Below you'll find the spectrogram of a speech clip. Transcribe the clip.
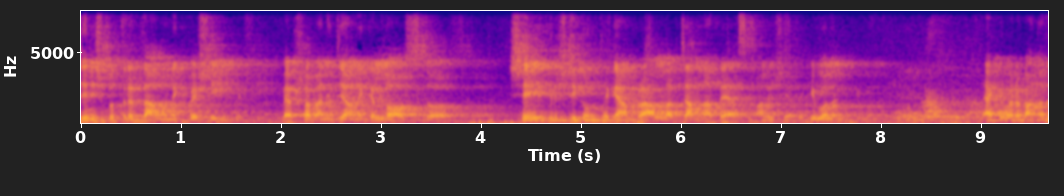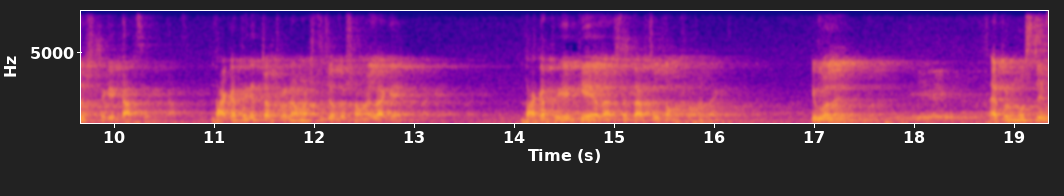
জিনিসপত্রের দাম অনেক বেশি, ব্যবসা বাণিজ্যে অনেকের লস তো সেই দৃষ্টিকোণ থেকে আমরা আল্লাহর জান্নাতে আছি মালয়েশিয়াতে, কি বলেন? একেবারে বাংলাদেশ থেকে কাছে। ঢাকা থেকে চট্টগ্রাম আসতে যত সময় লাগে, ঢাকা থেকে কেএল আসতে তার চেয়ে কম সময় লাগে, কি বলেন? এরপর মুসলিম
